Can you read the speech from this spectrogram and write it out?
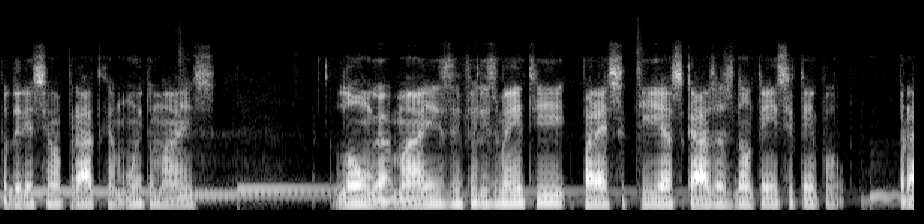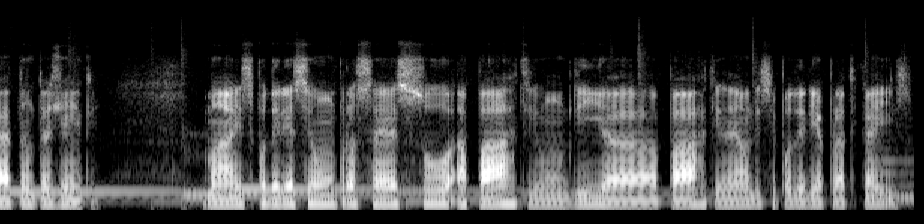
Poderia ser uma prática muito mais longa, mas infelizmente parece que as casas não têm esse tempo para tanta gente. Mas poderia ser um processo à parte, um dia à parte, né, onde se poderia praticar isso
